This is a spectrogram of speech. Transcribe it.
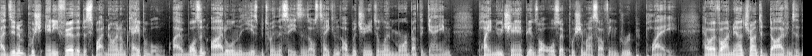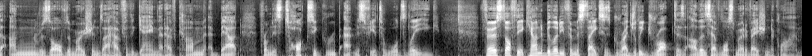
I didn't push any further despite knowing I'm capable. I wasn't idle in the years between the seasons. I was taking the opportunity to learn more about the game, play new champions while also pushing myself in group play. However, I'm now trying to dive into the unresolved emotions I have for the game that have come about from this toxic group atmosphere towards League. First off, the accountability for mistakes has gradually dropped as others have lost motivation to climb.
